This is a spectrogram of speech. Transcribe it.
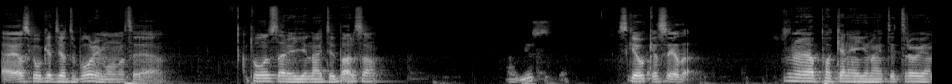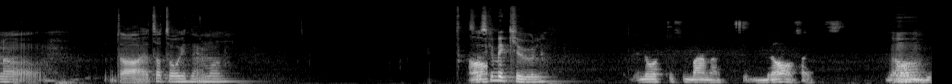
Eh, Jag ska åka till Göteborg imorgon och se. På onsdag är det United Barca. Ja, just det. Ska jag åka och se det. Så nu har jag packat ner United-tröjan och... Ja, jag tar tåget ner imorgon. Så Ja. det ska bli kul. Det låter förbannat bra faktiskt. Ja. Jag,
